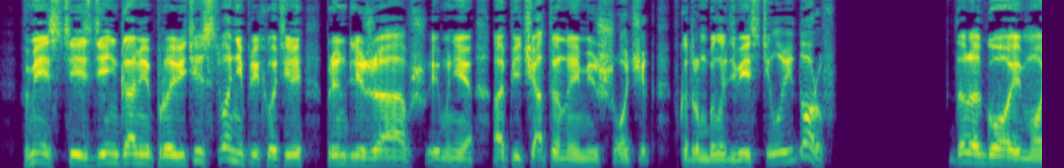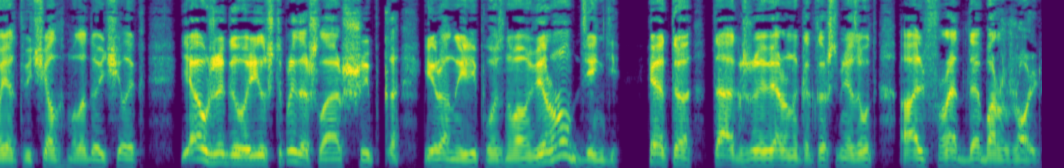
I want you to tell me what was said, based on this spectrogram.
— вместе с деньгами правительства они прихватили принадлежавший мне опечатанный мешочек, в котором было двести луидоров?» «Дорогой мой, — отвечал молодой человек, — я уже говорил, что произошла ошибка, и рано или поздно вам вернут деньги. Это так же верно, как то, что меня зовут Альфред де Боржоль».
